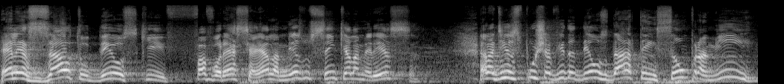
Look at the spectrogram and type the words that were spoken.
Ela exalta o Deus que favorece a ela, mesmo sem que ela mereça. Ela diz: Puxa vida, Deus dá atenção para mim.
